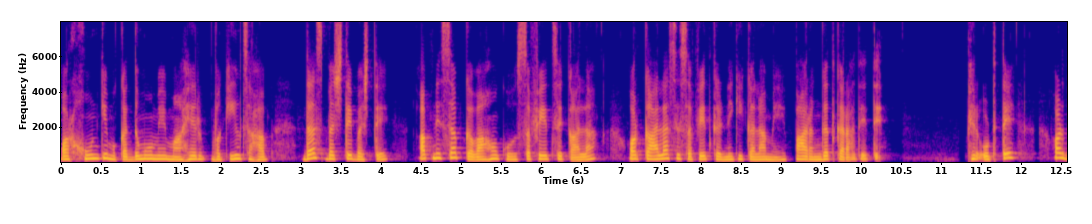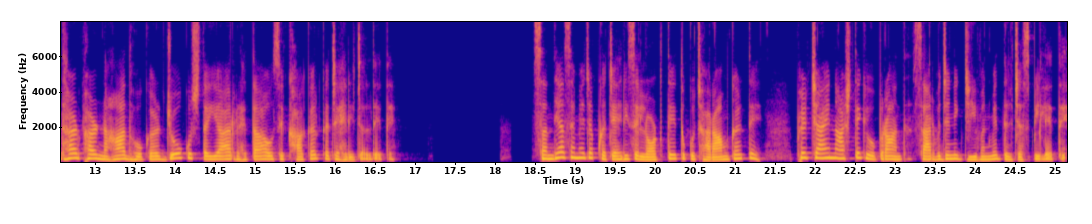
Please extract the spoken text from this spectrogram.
और खून के मुकदमों में माहिर वकील साहब दस बजते बजते अपने सब गवाहों को सफ़ेद से काला और काला से सफ़ेद करने की कला में पारंगत करा देते। फिर उठते और धड़ फड़ नहा धोकर जो कुछ तैयार रहता उसे खाकर कचहरी चल देते। संध्या समय जब कचहरी से लौटते तो कुछ आराम करते, फिर चाय नाश्ते के उपरांत सार्वजनिक जीवन में दिलचस्पी लेते।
